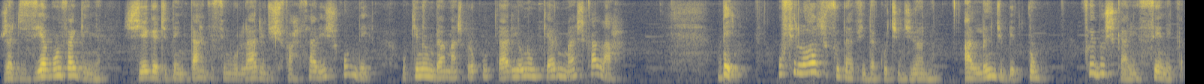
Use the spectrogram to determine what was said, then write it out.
Já dizia Gonzaguinha, chega de tentar dissimular e disfarçar e esconder. O que não dá mais para ocultar e eu não quero mais calar. Bem, o filósofo da vida cotidiana, Alain de Botton, foi buscar em Sêneca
